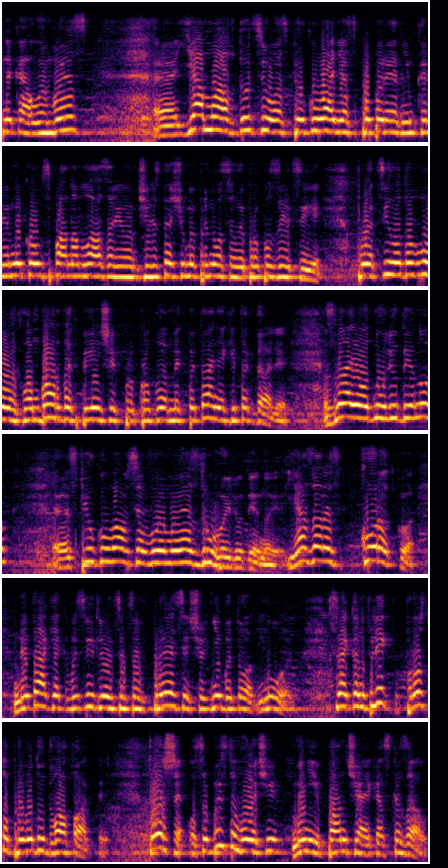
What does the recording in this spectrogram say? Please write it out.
керівника УМВС. Е, Я мав до цього спілкування з попереднім керівником з паном Лазарєвим через те, що ми приносили пропозиції по цілодобових ломбардах, по інших про- проблемних питаннях і так далі. Знаю одну людину, е, спілкувався в УМВС з другою людиною. Я зараз коротко, не так як висвітлюється це в пресі, що нібито ну це конфлікт. Просто приведу два факти. Перше, особисто в очі мені пан Чайка сказав,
